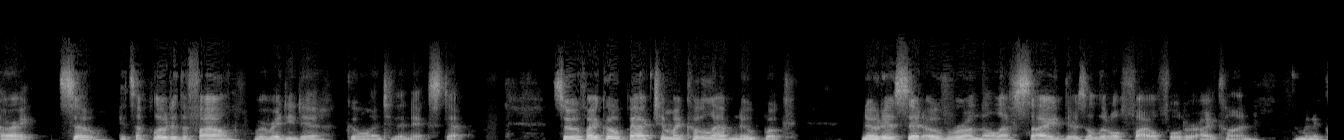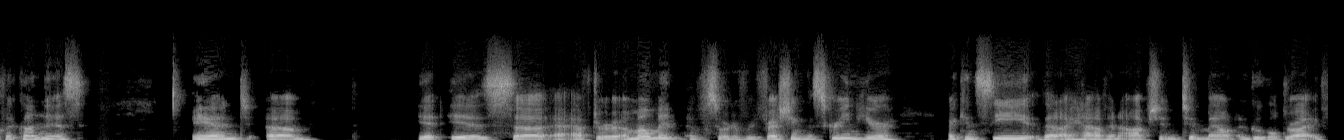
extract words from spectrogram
All right, so it's uploaded the file. We're ready to go on to the next step. So if I go back to my Colab notebook, notice that over on the left side, there's a little file folder icon. I'm gonna click on this and um, it is, uh, after a moment of sort of refreshing the screen here, I can see that I have an option to mount a Google Drive.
